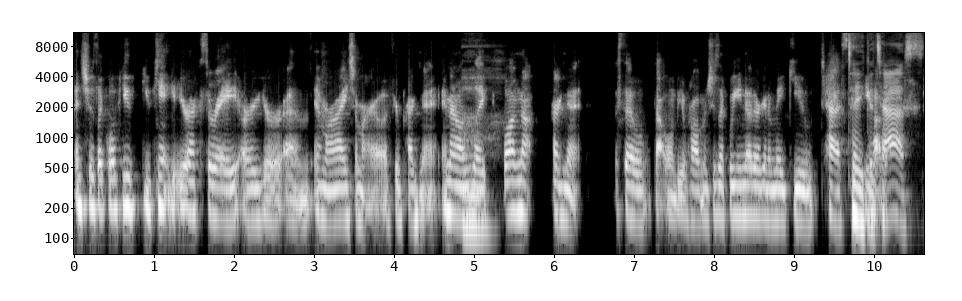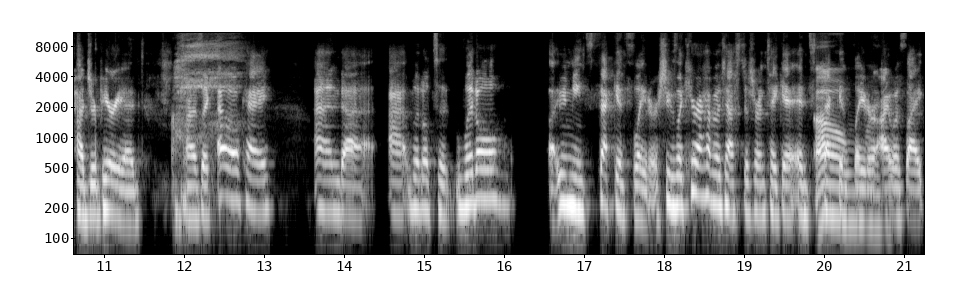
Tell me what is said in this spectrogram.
And she was like, Well, if you you can't get your x-ray or your um, MRI tomorrow if you're pregnant. And I was like, Well, I'm not pregnant. So that won't be a problem. She's like, Well, you know they're gonna make you test. Take a test. Had your period. I was like, Oh, okay. And uh at little to little I mean, seconds later, she was like, "Here, I have a test. Just run, take it." And seconds oh, later, I was like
